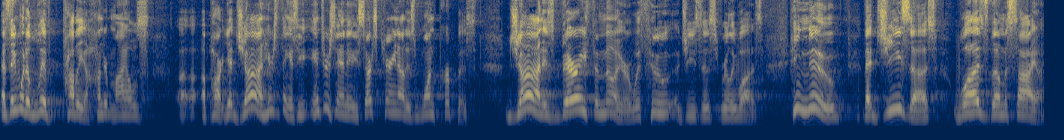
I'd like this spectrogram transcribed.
as they would have lived probably 100 miles uh, apart. Yet, John, here's the thing as he enters in and he starts carrying out his one purpose, John is very familiar with who Jesus really was. He knew that Jesus was the Messiah.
